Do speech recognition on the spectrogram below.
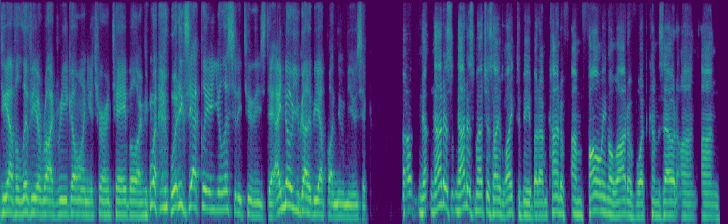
do you have Olivia Rodrigo on your turntable? I mean, what, what exactly are you listening to these days? I know you got to be up on new music. Uh, n- not as not as much as i'd like to be but i'm kind of i'm following a lot of what comes out on on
